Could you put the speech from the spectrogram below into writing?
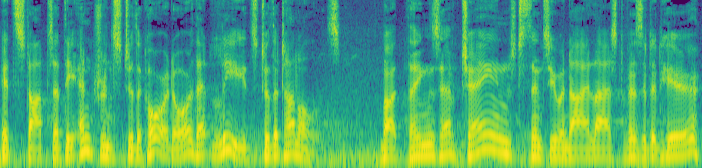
It stops at the entrance to the corridor that leads to the tunnels. But things have changed since you and I last visited here.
